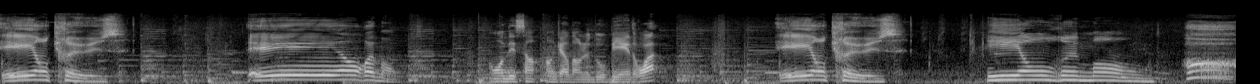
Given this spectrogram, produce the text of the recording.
Et on creuse. Et on remonte. On descend en gardant le dos bien droit. Et on creuse. Et on remonte. Oh!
